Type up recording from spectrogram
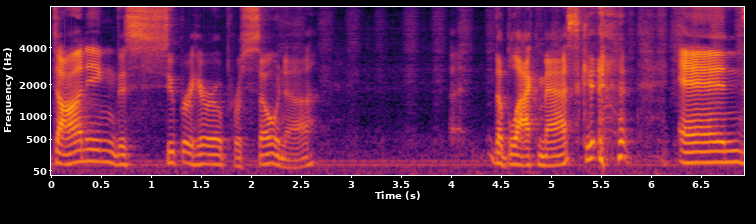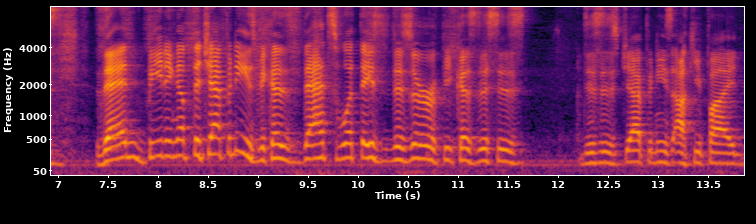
donning this superhero persona the black mask and then beating up the japanese because that's what they deserve because this is this is japanese occupied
